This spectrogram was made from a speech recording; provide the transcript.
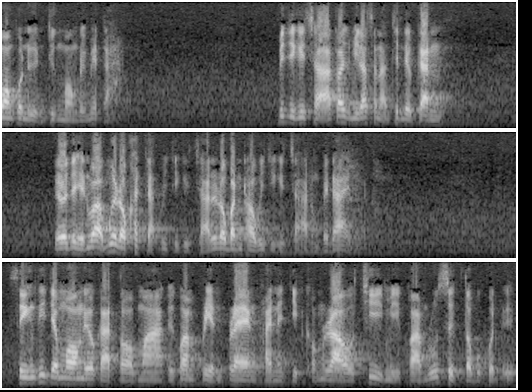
มองคนอื่นจึงมองโดยเมตตาวิจิกิจฉาก็มีลักษณะเช่นเดียวกันเราจะเห็นว่าเมื่อเราขจัดวิจิกิจฉาหรือเราบรรเทาวิจิกิจฉาลงไปได้ สิ่งที่จะมองในโอกาสต่อมาคือความเปลี่ยนแปลงภายในจิตของเราที่มีความรู้สึกต่อบุคคลอื่น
